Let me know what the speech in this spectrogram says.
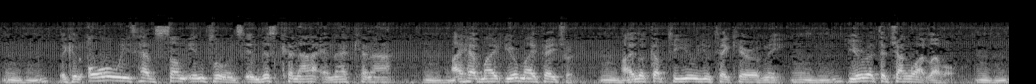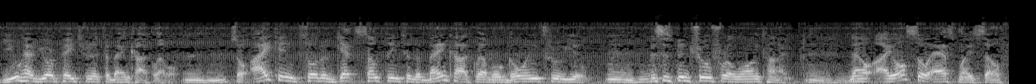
Mm-hmm. They can always have some influence in this kana and that kana. Mm-hmm. I have my, you're my patron. Mm-hmm. I look up to you, you take care of me. You're at the Changwat level. You have your patron at the Bangkok level. So I can sort of get something to the Bangkok level going through you. This has been true for a long time. Now, I also ask myself,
